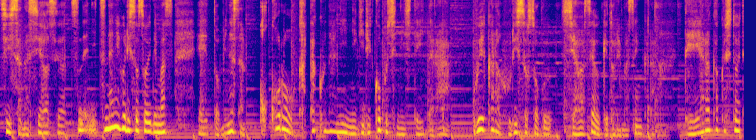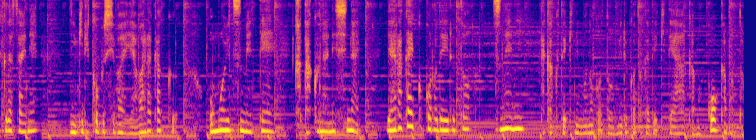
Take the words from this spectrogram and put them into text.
小さな幸せは常に常に降り注いでます。えっ、ー、と皆さん心をかたくなに握り拳にしていたら上から降り注ぐ幸せを受け取れませんから。手柔らかくしといてくださいね。握り拳は柔らかく思い詰めてかたくなにしない。柔らかい心でいると常に多角的に物事を見ることができてああかもこうかもと。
